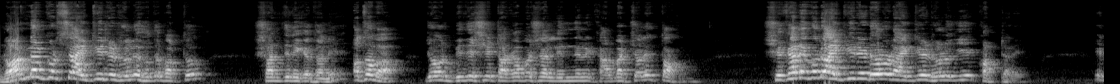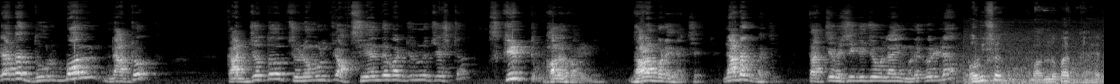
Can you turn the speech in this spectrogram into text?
নর্মাল কোর্সে আইটি রেট হলে হতে পারতো শান্তিনিকেতনে, অথবা যখন বিদেশে টাকা পয়সা লেনদেনের কারবার চলে তখন। সেখানে কোনো আইটি রেট হলো না আইটি রেট হলো গিয়ে কপ্টারে এটা একটা দুর্বল নাটক, কার্যত তৃণমূলকে অক্সিজেন দেওয়ার জন্য চেষ্টা, স্ক্রিপ্ট ভালো করেনি, ধরা পড়ে গেছে নাটক নাটকবাজি। তার চেয়ে বেশি কিছু বলে আমি মনে করি না। অভিষেক বন্দ্যোপাধ্যায়ের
